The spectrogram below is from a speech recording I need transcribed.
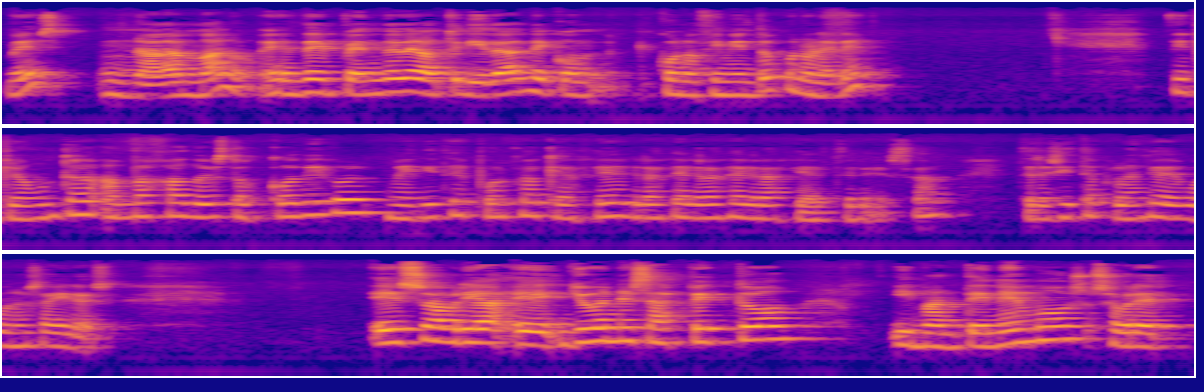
¿ves? Nada malo, depende de la utilidad de conocimiento que uno le dé. Mi pregunta, ¿han bajado estos códigos? Me dices porfa qué hacer. Gracias, gracias, gracias, Teresa. Teresita, provincia de Buenos Aires. Eso habría, eh, yo en ese aspecto y mantenemos sobre,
